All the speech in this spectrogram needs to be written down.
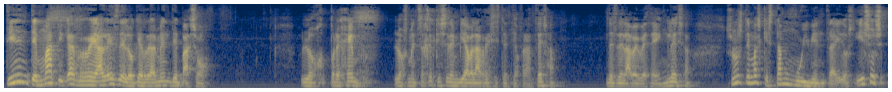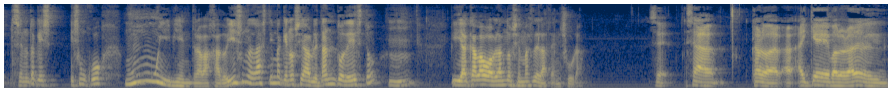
tienen temáticas reales de lo que realmente pasó. Los- por ejemplo, los mensajes que se le enviaba a la resistencia francesa, desde la BBC inglesa, son unos temas que están muy bien traídos. Y eso es- se nota que es, es un juego muy bien trabajado. Y es una lástima que no se hable tanto de esto Ujú. Y ha acabado hablándose más de la censura. Sí. O sea, claro, hay que valorar el,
